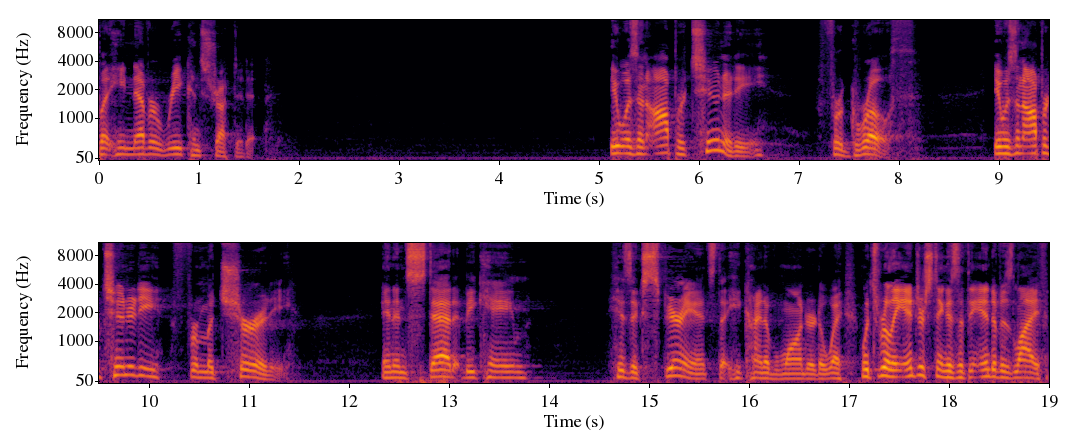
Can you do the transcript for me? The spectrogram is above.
but he never reconstructed it. It was an opportunity for growth, it was an opportunity for maturity. And instead, it became his experience that he kind of wandered away. What's really interesting is at the end of his life,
